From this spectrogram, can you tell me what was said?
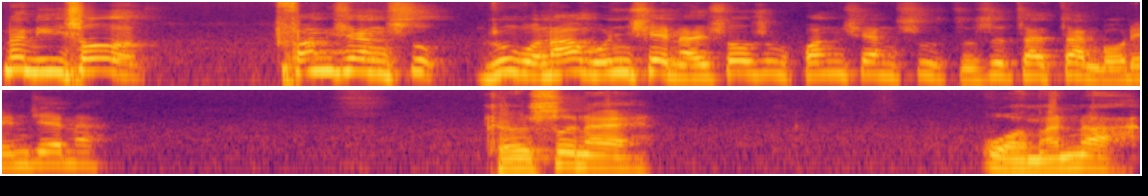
那你说方向是？如果拿文献来说，是方向是只是在战国年间呢？可是呢，我们呐，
